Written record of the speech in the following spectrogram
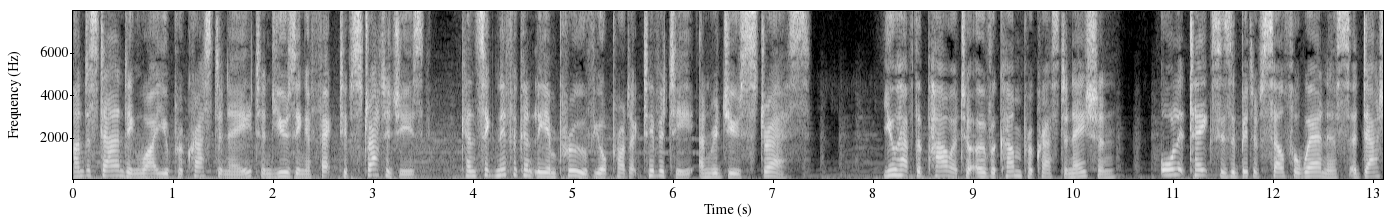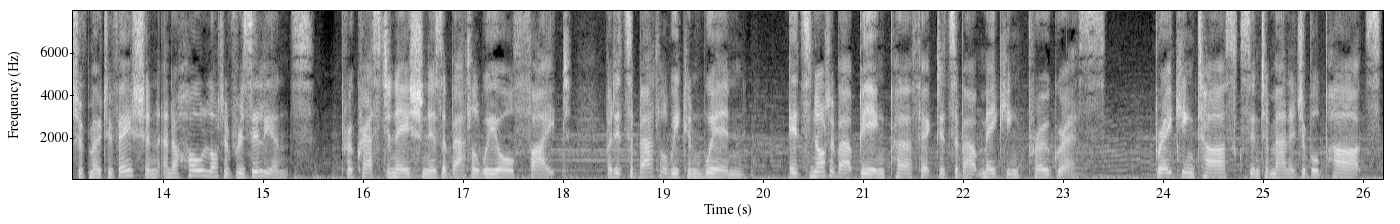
understanding why you procrastinate and using effective strategies can significantly improve your productivity and reduce stress. You have the power to overcome procrastination. All it takes is a bit of self-awareness, a dash of motivation, and a whole lot of resilience. Procrastination is a battle we all fight, but it's a battle we can win it's not about being perfect, it's about making progress. Breaking tasks into manageable parts,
